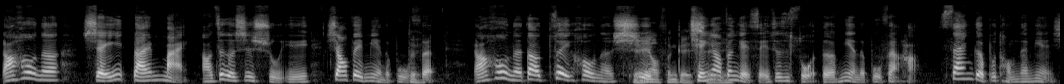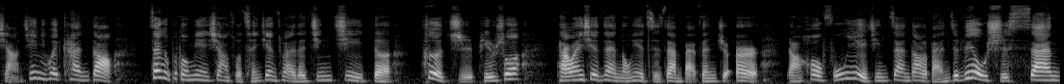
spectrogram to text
然后呢，谁来买啊，这个是属于消费面的部分。然后呢，到最后呢是钱要分给谁？钱要分给谁？这是所得面的部分。好，三个不同的面向，其实你会看到三个不同面向所呈现出来的经济的特质。比如说，台湾现在农业只占百分之二，然后服务业已经占到了百分之六十三，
